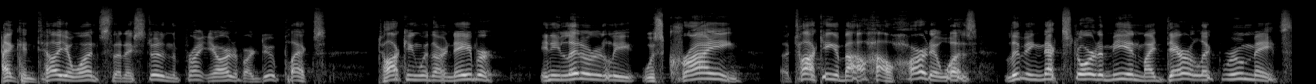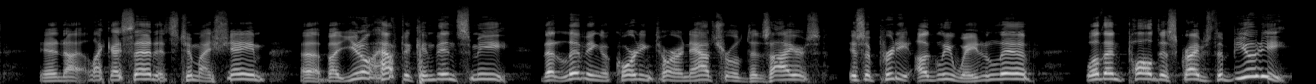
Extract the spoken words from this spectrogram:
I can tell you once that I stood in the front yard of our duplex talking with our neighbor, and he literally was crying, uh, talking about how hard it was living next door to me and my derelict roommates. And uh, like I said, it's to my shame, uh, but you don't have to convince me that living according to our natural desires is a pretty ugly way to live. Well, then Paul describes the beauty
